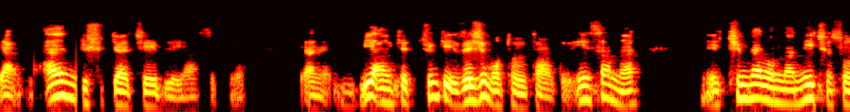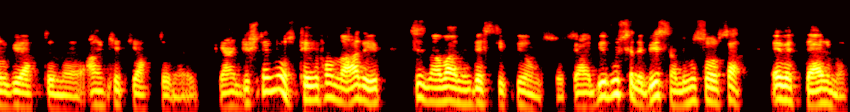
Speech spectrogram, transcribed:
Yani en düşük gerçeği bile yansıtmıyor. Yani bir anket çünkü rejim otoriterdir. İnsanlar e, kimler ondan niçin sorgu yaptığını, anket yaptığını yani düşünebiliyor musunuz? Telefonla arayıp siz Navalny'i destekliyor musunuz? Yani bir Rusya'da birisine bunu sorsa evet der mi?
